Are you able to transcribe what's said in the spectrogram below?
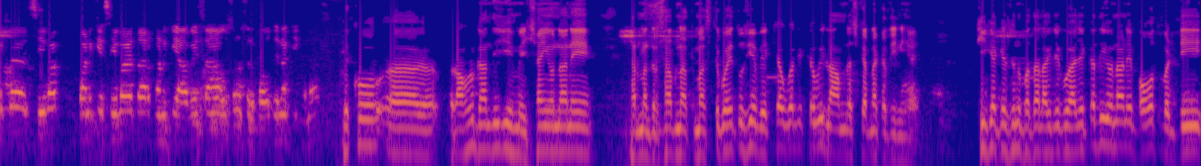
ਇੱਕ ਸੇਵਾ ਬਣ ਕੇ ਸੇਵਾਦਾਰ ਬਣ ਕੇ ਆਵੇ ਤਾਂ ਉਸ ਨੂੰ ਸਰਪੌਜ ਦੇਣਾ ਕੀ ਕਹਣਾ ਦੇਖੋ ਰਾਹੁਲ ਗਾਂਧੀ ਜੀ ਹਮੇਸ਼ਾ ਹੀ ਉਹਨਾਂ ਨੇ ਹਰਮੰਦਰ ਸਾਹਿਬ ਨਤਮਸਤਕ ਹੋਏ ਤੁਸੀਂ ਇਹ ਵੇਖਿਆ ਹੋਊਗਾ ਕਿ ਕਦੀ ਲਾਮ ਲਸ਼ਕਰ ਨਾਲ ਕਦੀ ਨਹੀਂ ਆਏ। ਠੀਕ ਹੈ, ਕਿਸੇ ਨੂੰ ਪਤਾ ਲੱਗ ਜੇ ਕੋਈ ਅਜੇ ਕਦੀ ਉਹਨਾਂ ਨੇ ਬਹੁਤ ਵੱਡੀ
